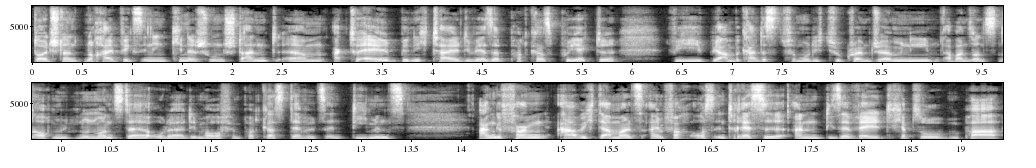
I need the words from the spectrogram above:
Deutschland noch halbwegs in den Kinderschuhen stand. Ähm, aktuell bin ich Teil diverser Podcast-Projekte, wie ja am bekanntesten vermutlich True Crime Germany, aber ansonsten auch Mythen und Monster oder dem Horrorfilm-Podcast Devils and Demons. Angefangen habe ich damals einfach aus Interesse an dieser Welt. Ich habe so ein paar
